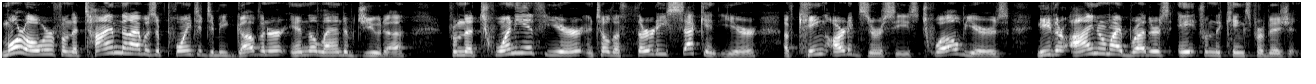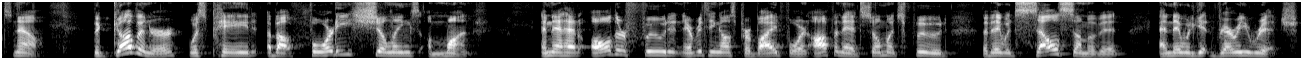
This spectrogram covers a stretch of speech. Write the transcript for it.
Moreover, from the time that I was appointed to be governor in the land of Judah, from the 20th year until the 32nd year of King Artaxerxes, 12 years, neither I nor my brothers ate from the king's provisions. Now, the governor was paid about 40 shillings a month and that had all their food and everything else provided for. And often they had so much food that they would sell some of it and they would get very rich.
